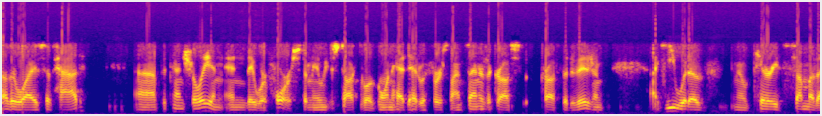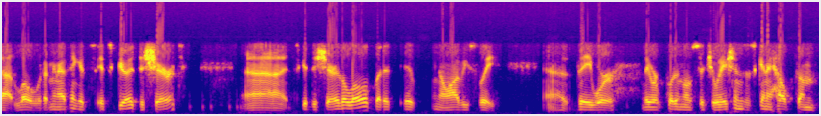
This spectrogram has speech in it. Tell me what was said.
otherwise have had uh, potentially, and, and they were forced. I mean, we just talked about going head to head with first line centers across across the division. Uh, he would have, you know, carried some of that load. I mean, I think it's it's good to share it. Uh, it's good to share the load, but it, it you know, obviously, uh, they were they were put in those situations. It's going to help them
